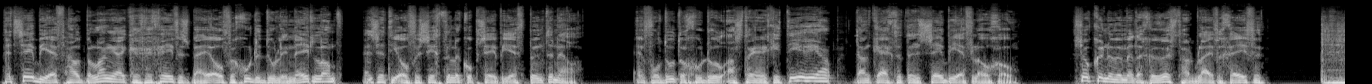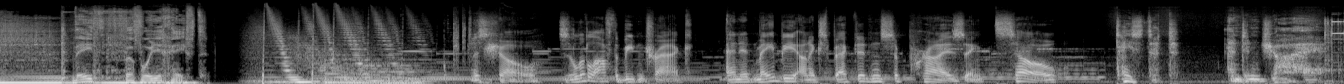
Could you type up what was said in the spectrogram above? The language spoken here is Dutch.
Het CBF houdt belangrijke gegevens bij over goede doelen in Nederland en zet die overzichtelijk op cbf.nl. En voldoet een goed doel aan strenge criteria, dan krijgt het een CBF-logo. Zo kunnen we met een gerust hart blijven geven. Weet waarvoor je geeft. This show is a little off the beaten track, and it may be unexpected and surprising. So, taste it and enjoy.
